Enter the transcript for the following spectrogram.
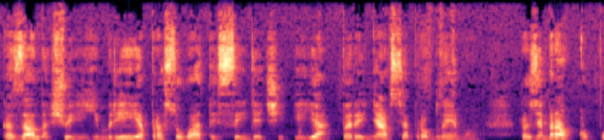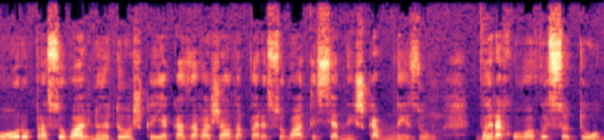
казала, що її мріє прасувати сидячи, і я перейнявся проблемою. Розібрав опору прасувальної дошки, яка заважала пересуватися нишкам внизу, вирахував висоту,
